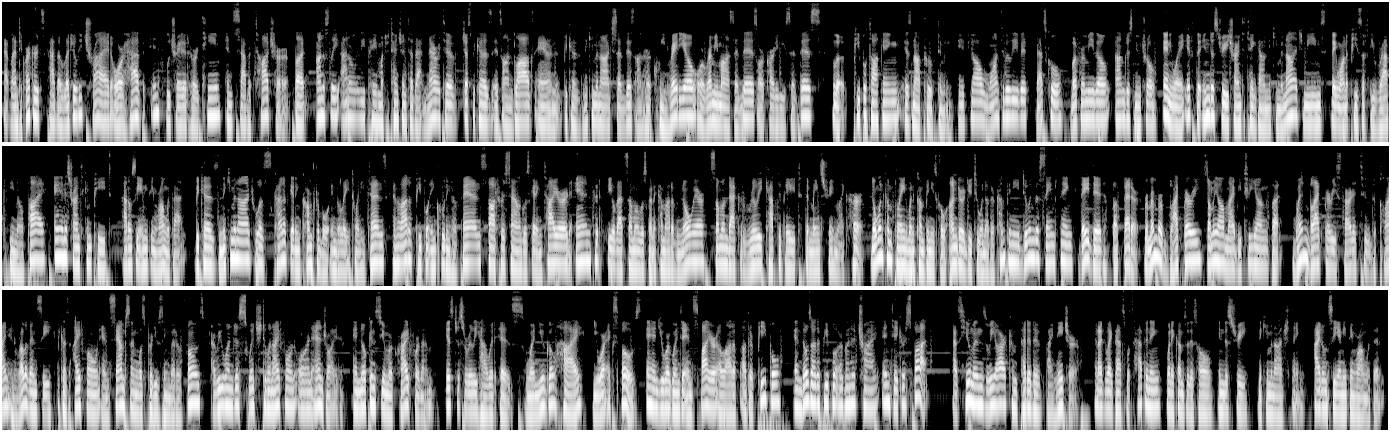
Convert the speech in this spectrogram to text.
Atlantic Records have allegedly tried or have infiltrated her team and sabotaged her, but honestly, I don't really pay much attention to that narrative just because it's on blogs and because Nicki Minaj said this on her Queen Radio or Remy Ma said this or Cardi B said this. Look, people talking is not proof to me. If y'all want to believe it, that's cool. But for me though, I'm just neutral. Anyway, if the industry trying to take down Nicki Minaj means they want a piece of the rap female pie and is trying to compete I don't see anything wrong with that because Nicki Minaj was kind of getting comfortable in the late 2010s and a lot of people including her fans thought her sound was getting tired and could feel that someone was going to come out of nowhere, someone that could really captivate the mainstream like her. No one complained when companies go under due to another company doing the same thing they did but better. Remember BlackBerry? Some of y'all might be too young, but when BlackBerry started to decline in relevancy because iPhone and Samsung was producing better phones, everyone just switched to an iPhone or an Android, and no consumer cried for them. It's just really how it is. When you go high, you are exposed, and you are going to inspire a lot of other people, and those other people are going to try and take your spot. As humans, we are competitive by nature. And I feel like that's what's happening when it comes to this whole industry Nicki Minaj thing. I don't see anything wrong with it.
